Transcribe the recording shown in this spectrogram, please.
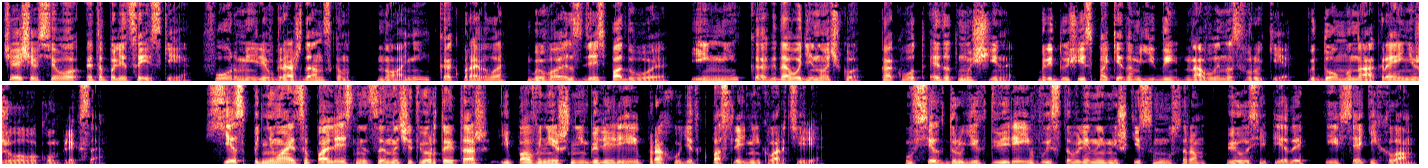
Чаще всего это полицейские, в форме или в гражданском, но они, как правило, бывают здесь по двое, и никогда в одиночку, как вот этот мужчина, бредущий с пакетом еды на вынос в руке к дому на окраине жилого комплекса. Хес поднимается по лестнице на четвертый этаж и по внешней галерее проходит к последней квартире. У всех других дверей выставлены мешки с мусором, велосипеды и всякий хлам.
